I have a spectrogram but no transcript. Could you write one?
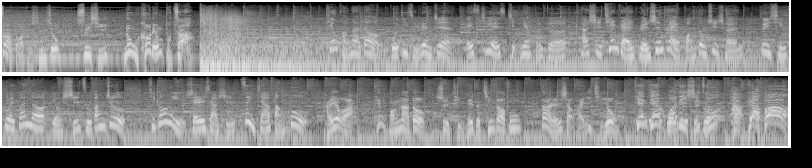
炸弹在身上，随时拢有可能爆炸。天皇纳豆国际级认证，SGS 检验合格，它是天然原生态黄豆制成，对型枯萎关楼有十足帮助，提供你十二小时最佳防护。还有啊，天皇纳豆是体内的清道夫。大人小孩一起用，天天活力十足，好跳碰。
